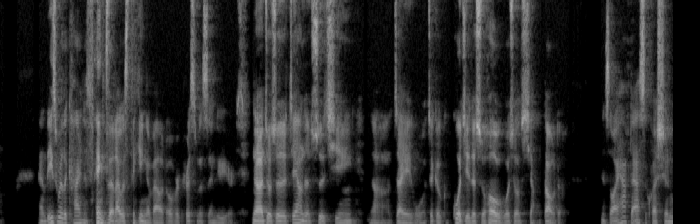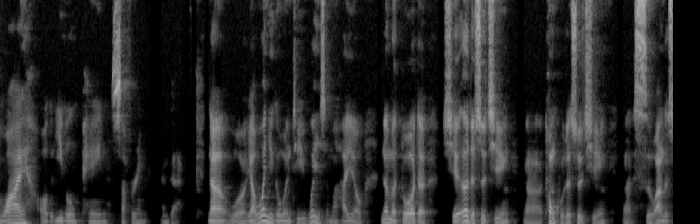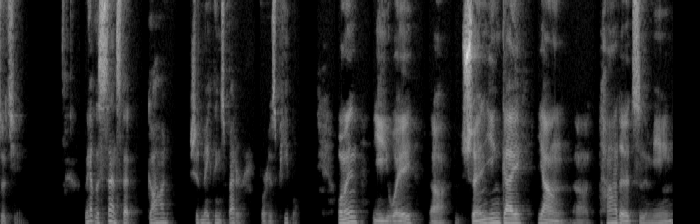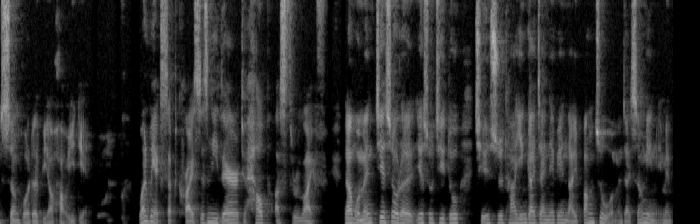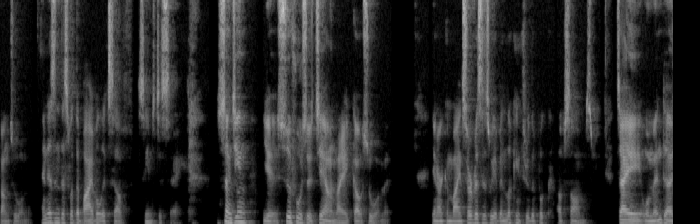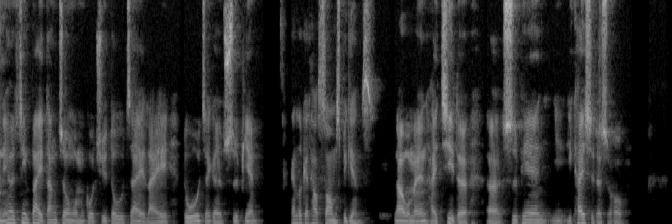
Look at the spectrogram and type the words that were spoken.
And these were the kind of things that I was thinking about over Christmas and New Year's. 那就是这样的事情啊、在我这个过节的时候，我所想到的。 And so I have to ask the question why all the evil, pain, suffering, and death? 那我要问一个问题：为什么还有那么多的邪恶的事情、呃痛苦的事情、呃死亡的事情？ We have the sense that God should make things better for his people. 我们以为啊、呃神应该让呃 他的子民生活的比较好一点。 When we accept Christ, isn't he there to help us through life? 那我们接受了耶稣基督，其实他应该在那边来帮助我们，在生命里面帮助我们。 And isn't this what the Bible itself seems to say? 圣经也似乎是这样来告诉我们。 In our combined services, we have been looking through the book of Psalms. 在我们的联合敬拜当中，我们过去都在来读这个诗篇。 And look at how Psalms begins. 那我们还记得，呃，诗篇一一开始的时候，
